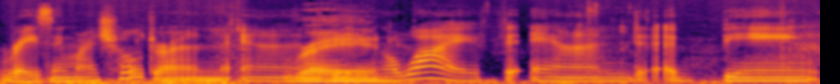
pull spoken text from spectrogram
raising my children and Right. being a wife and uh, being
